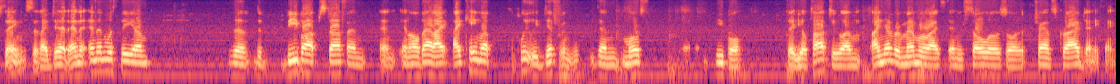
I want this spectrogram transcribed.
things that I did, and and then with the um, the the bebop stuff and, and, and all that, I, I came up completely different than most people that you'll talk to. Um, I never memorized any solos or transcribed anything.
